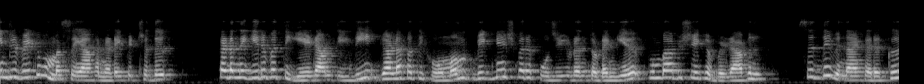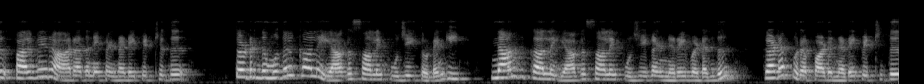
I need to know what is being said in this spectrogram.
இன்று வெகு விமர்சையாக நடைபெற்றது. கடந்த இருபத்தி ஏழாம் தேதி கணபதி ஹோமம் விக்னேஸ்வர பூஜையுடன் தொடங்கிய கும்பாபிஷேக விழாவில் சித்தி விநாயகருக்கு பல்வேறு ஆராதனைகள் நடைபெற்றது. தொடர்ந்து முதல் கால யாகசாலை பூஜை தொடங்கி நான்கு கால யாகசாலை பூஜைகள் நிறைவடைந்து கடப்புறப்பாடு நடைபெற்றது.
